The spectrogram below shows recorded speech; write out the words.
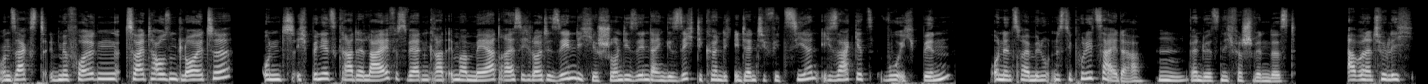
und sagst, mir folgen 2000 Leute und ich bin jetzt gerade live. Es werden gerade immer mehr. 30 Leute sehen dich hier schon. Die sehen dein Gesicht. Die können dich identifizieren. Ich sag jetzt, wo ich bin. Und in zwei Minuten ist die Polizei da, Hm. wenn du jetzt nicht verschwindest. Aber natürlich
